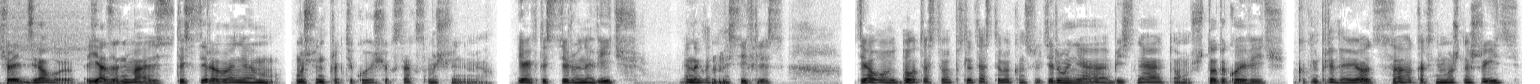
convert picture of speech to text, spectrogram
Что я делаю? Я занимаюсь тестированием мужчин, практикующих секс с мужчинами. Я их тестирую на ВИЧ, иногда на сифилис. Делаю до тестовое, после тестовое консультирование, объясняю о том, что такое ВИЧ, как он передается, как с ним можно жить,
